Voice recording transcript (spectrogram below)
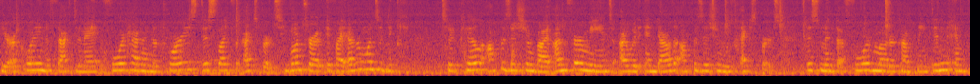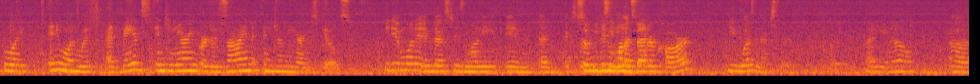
here, according to Factinate, Ford had a notorious dislike for experts. He once wrote, "If I ever wanted to, to kill opposition by unfair means, I would endow the opposition with experts." This meant that Ford Motor Company didn't employ anyone with advanced engineering or design engineering skills. He didn't want to invest his money in an expert. So he didn't want a better car. He was an expert. How do you know? Uh,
